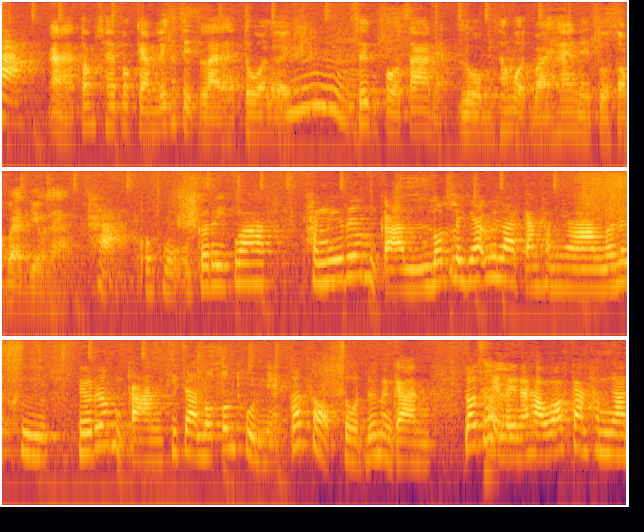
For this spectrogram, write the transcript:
ค่ะๆอ่าต้องใช้โปรแกรมลิขสิทธิ์หลาย ๆ ตัวเลยอืมซึ่งโปรต้าเนี่ยรวมทั้งหมดไว้ให้ในตัวซอฟต์แวร์เดียวแล้วค่ะโอ้โหก็เรียกว่าทั้งในเรื่องของการลดระยะเวลาการทำงาน แล้วเนี่ยคือในเรื่องของการที่จะลดต้นทุนเนี่ยก็ตอบโจทย์ด้วยเหมือนกัน เราจะเห็นเลยนะคะว่าการทำงาน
